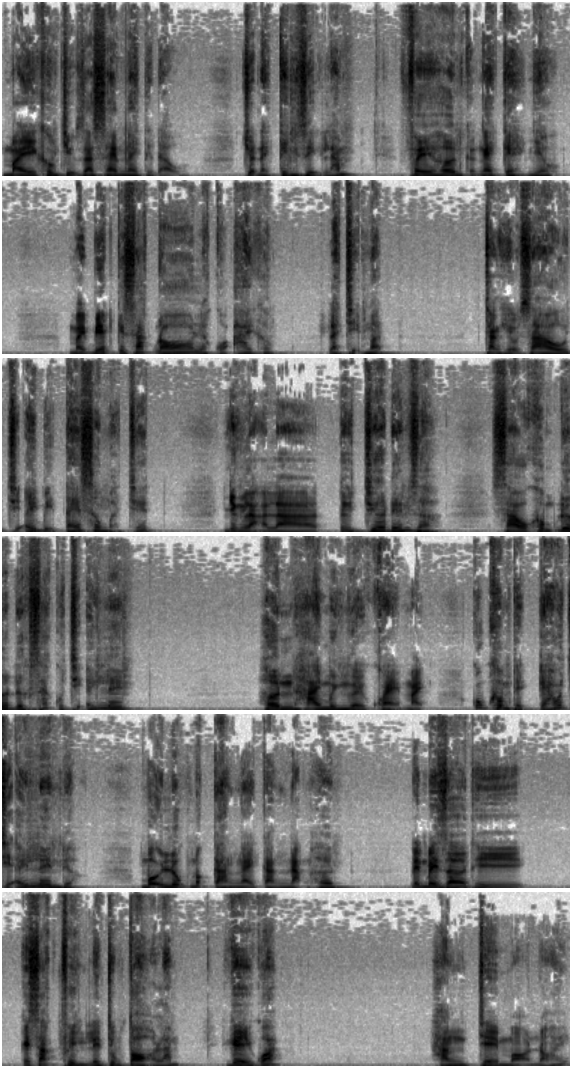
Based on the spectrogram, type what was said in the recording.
"Mày không chịu ra xem ngay từ đầu, chuyện này kinh dị lắm, phê hơn cả nghe kể nhiều. Mày biết cái xác đó là của ai không? Là chị Mận. Chẳng hiểu sao chị ấy bị té sông mà chết, nhưng lạ là từ trưa đến giờ sao không đưa được xác của chị ấy lên. Hơn 20 người khỏe mạnh cũng không thể kéo chị ấy lên được. Mỗi lúc nó càng ngày càng nặng hơn. Đến bây giờ thì cái xác phình lên trông to lắm, ghê quá. Hằng chề mỏ nói:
